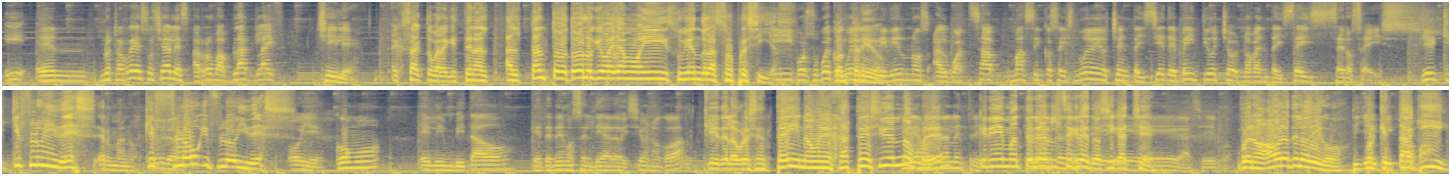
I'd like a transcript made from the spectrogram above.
y en nuestras redes sociales arroba Black Life Chile. Exacto, para que estén al, al tanto de todo lo que vayamos ahí subiendo las sorpresillas. Y por supuesto pueden Contenido. escribirnos al WhatsApp más 569 87 28 9606. ¿Qué, qué- qué fluidez, hermano. Qué Duro. flow y fluidez. Oye, como el invitado que tenemos el día de hoy, ¿sí o no, Coa? Que te lo presenté y no me dejaste decir el nombre, ¿eh? Quería mantener el secreto, sí caché. sí. Bueno, ahora te lo digo, DJ porque Big está Papa. aquí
